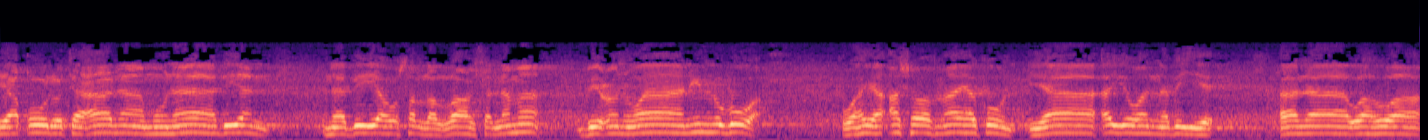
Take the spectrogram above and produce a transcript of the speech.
يقول تعالى مناديا نبيه صلى الله عليه وسلم بعنوان النبوة وهي أشرف ما يكون. يا أيها النبي ألا وهو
